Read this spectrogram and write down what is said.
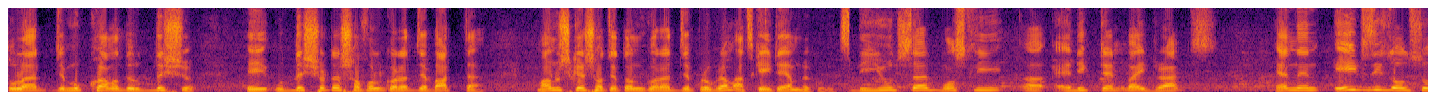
তোলার যে মুখ্য আমাদের উদ্দেশ্য, এই উদ্দেশ্যটা সফল করার যে বার্তা, মানুষকে সচেতন করার যে প্রোগ্রাম, আজকে এইটাই আমরা করেছি। The youths are mostly addicted by drugs and then AIDS is also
